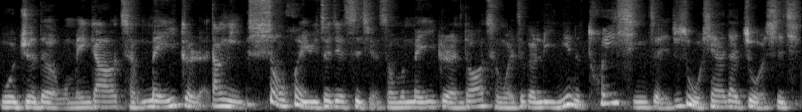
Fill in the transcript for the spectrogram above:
我觉得我们应该要成每一个人，当你受惠于这件事情的时候，我们每一个人都要成为这个理念的推行者，也就是我现在在做的事情。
